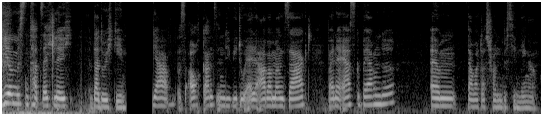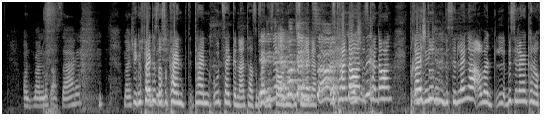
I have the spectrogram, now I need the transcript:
Wir müssen tatsächlich da durchgehen. Ja, ist auch ganz individuell, aber man sagt, bei einer Erstgebärende ähm, dauert das schon ein bisschen länger. Und man muss auch sagen, man Wie gefällt es, dass du natürlich- kein, kein Uhrzeit genannt hast? Ja, es dauert ein bisschen länger. Zahl. Es kann dauern, es kann dauern drei ich Stunden, ein bisschen länger, aber ein bisschen länger kann auch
